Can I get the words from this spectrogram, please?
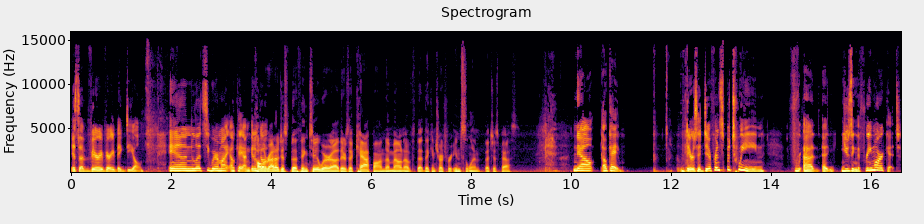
it's a very, very big deal. And let's see, where am I? Okay, I'm going to go. Colorado, just the thing too, where uh, there's a cap on the amount of that they can charge for insulin that just passed. Now, okay, there's a difference between uh, uh, using the free market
